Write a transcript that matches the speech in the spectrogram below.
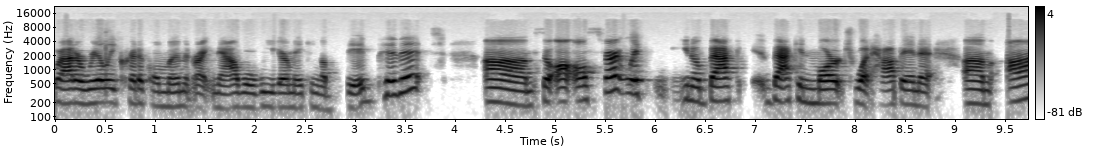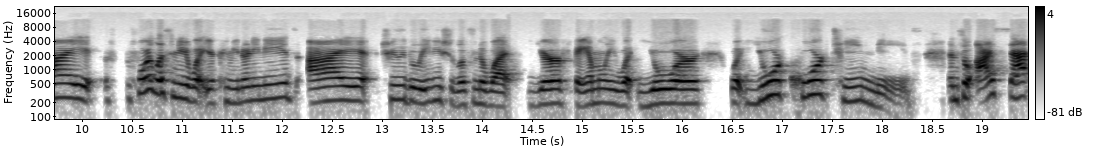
we're at a really critical moment right now where we are making a big pivot. Um, so I'll, I'll, start with you know back back in March what happened. Um, I before listening to what your community needs, I truly believe you should listen to what your family, what your what your core team needs. And so I sat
